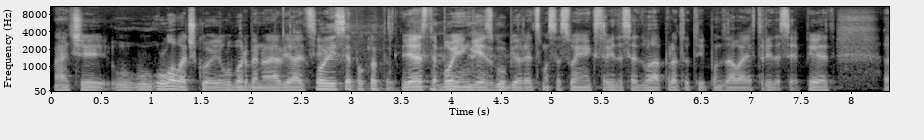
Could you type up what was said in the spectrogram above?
Znači, u, u- lovačkoj ili u borbenoj avijaciji. Ovi se poklopili. Jeste, Boeing je izgubio recimo sa svojim X-32 prototipom za ovaj F-35. Uh,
